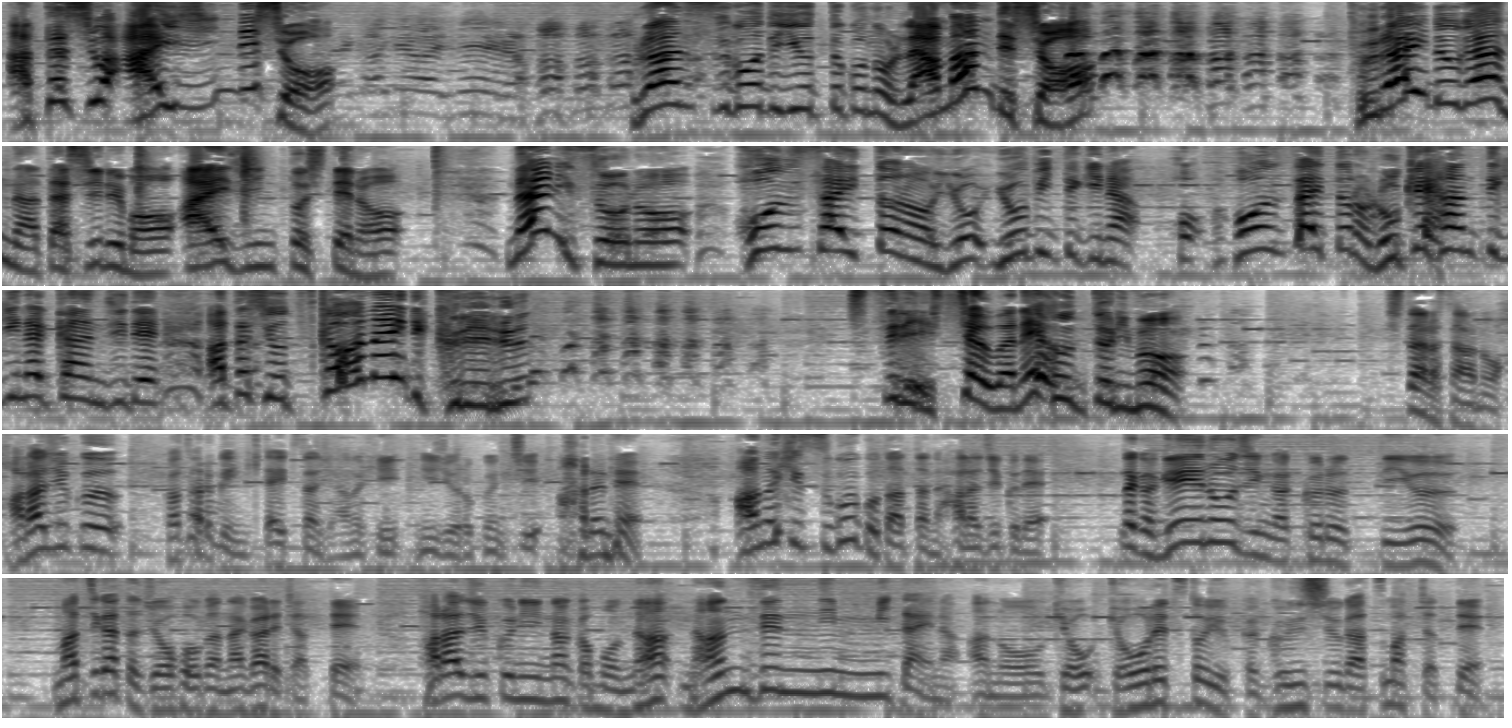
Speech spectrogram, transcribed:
私は愛人でしょ？フランス語で言うとこのラマンでしょ？プライドがあんの私にも。愛人としての何その本サイトの予備的な本サイトのロケハン的な感じで私を使わないでくれる？失礼しちゃうわね本当にもう。したらさあの原宿笠原君行きたいって言ったじゃんあの日26日。あれねあの日すごいことあったんだ原宿で。なんか芸能人が来るっていう間違った情報が流れちゃって原宿になんかもう何千人みたいなあの行列というか群衆が集まっちゃって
